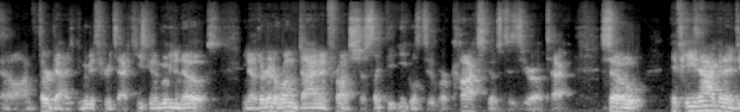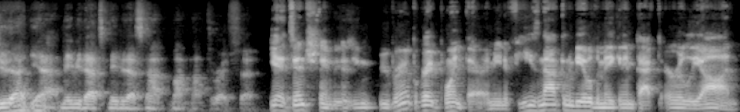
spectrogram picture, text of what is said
you know, on third down. He's going to move you to three tech. He's going to move you to nose. You know, they're going to run diamond fronts just like the Eagles do, where Cox goes to zero tech. So if he's not going to do that, yeah, maybe that's maybe that's not not, not the right fit. Yeah, it's interesting because you, you bring up a great point there. I mean, if he's not going to be able to make an impact early on,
